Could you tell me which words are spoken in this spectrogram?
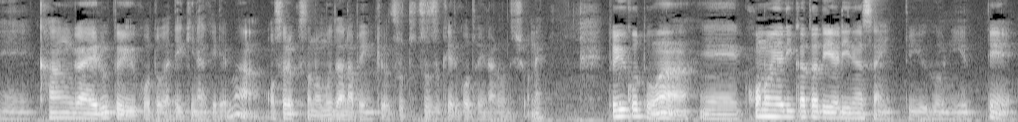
えー、考えるということができなければおそらくその無駄な勉強をずっと続けることになるんでしょうね。ということは、えー、このやり方でやりなさいっていうふうに言って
